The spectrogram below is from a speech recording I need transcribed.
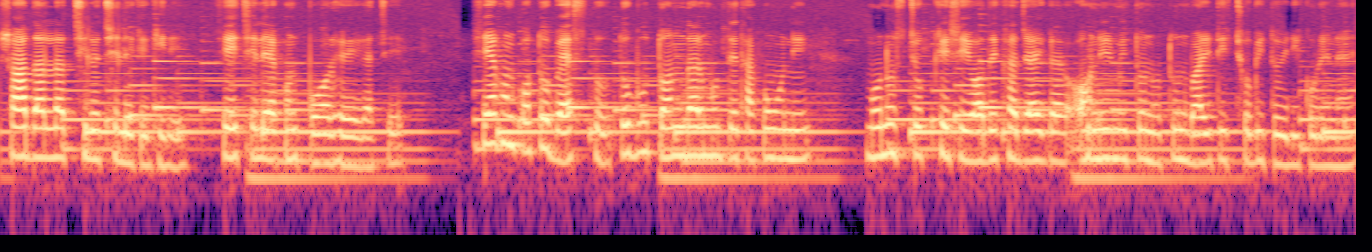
স্বাদ আহ্লাদ ছিল ছেলেকে ঘিরে। সেই ছেলে এখন পর হয়ে গেছে। সে এখন কত ব্যস্ত, তবু তন্দার মধ্যে ঠাকুমণি মনস্চক্ষে সেই অদেখা জায়গায় অনির্মিত নতুন বাড়িটির ছবি তৈরি করে নেয়।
